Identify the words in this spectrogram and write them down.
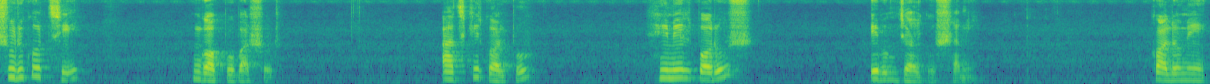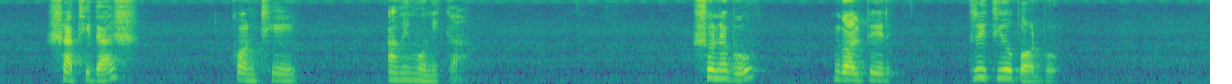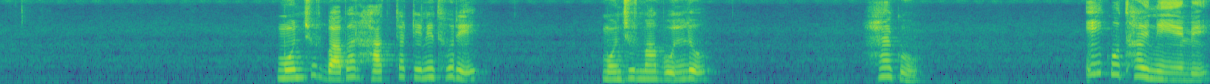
শুরু করছি গপ্পবাসর আজকের গল্প হিমেল পরশ এবং জয় গোস্বামী। কলমে সাথী দাস, কণ্ঠে আমি মনিকা। শোনাব গল্পের তৃতীয় পর্ব। মঞ্জুর বাবার হাতটা টেনে ধরে মঞ্জুর মা বলল হ্যাঁ গো। এ কোথায় নিয়ে এলে?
